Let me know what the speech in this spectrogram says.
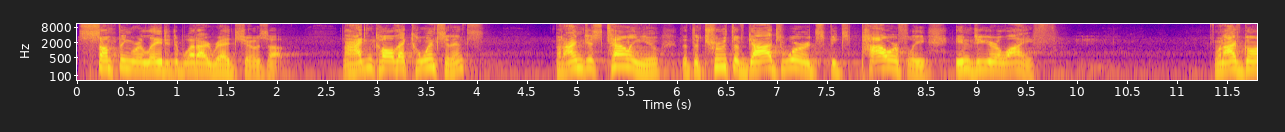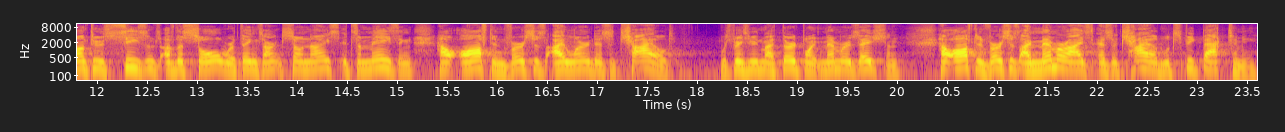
something related to what I read shows up. Now, I can call that coincidence, but I'm just telling you that the truth of God's word speaks powerfully into your life. When I've gone through seasons of the soul where things aren't so nice, it's amazing how often verses I learned as a child, which brings me to my third point memorization, how often verses I memorized as a child would speak back to me.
